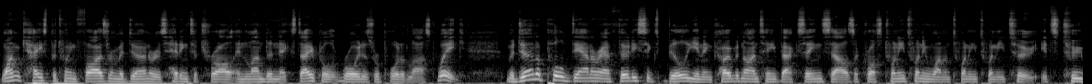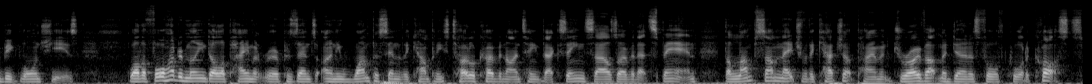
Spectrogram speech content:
One case between Pfizer and Moderna is heading to trial in London next April, Reuters reported last week. Moderna pulled down around 36 billion in COVID-19 vaccine sales across 2021 and 2022, its two big launch years. While the $400 million payment represents only 1% of the company's total COVID 19 vaccine sales over that span, the lump sum nature of the catch up payment drove up Moderna's fourth quarter costs.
